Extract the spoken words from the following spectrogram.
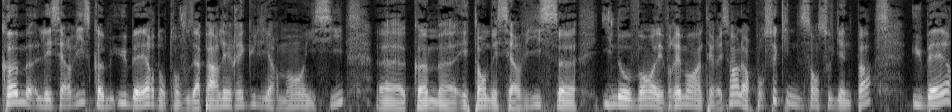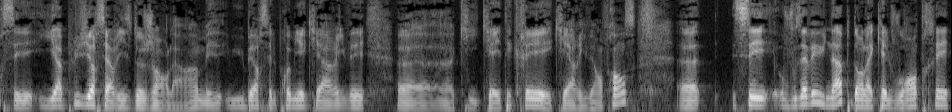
comme les services comme Uber, dont on vous a parlé régulièrement ici, euh, comme euh, étant des services euh, innovants et vraiment intéressants. Alors pour ceux qui ne s'en souviennent pas, Uber, c'est il y a plusieurs services de genre là, hein, mais Uber c'est le premier qui est arrivé, euh, qui, qui a été créé et qui est arrivé en France. Euh, c'est vous avez une app dans laquelle vous rentrez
